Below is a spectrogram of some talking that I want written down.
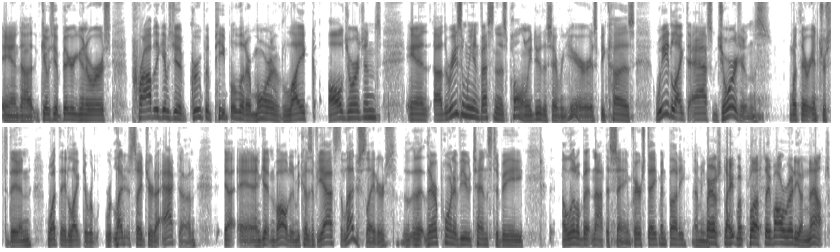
and uh, gives you a bigger universe, probably gives you a group of people that are more like all Georgians. And uh, the reason we invest in this poll, and we do this every year, is because we'd like to ask Georgians what they're interested in, what they'd like the re- legislature to act on uh, and get involved in. Because if you ask the legislators, th- their point of view tends to be a little bit not the same. Fair statement, buddy? I mean, Fair statement. Plus, they've already announced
